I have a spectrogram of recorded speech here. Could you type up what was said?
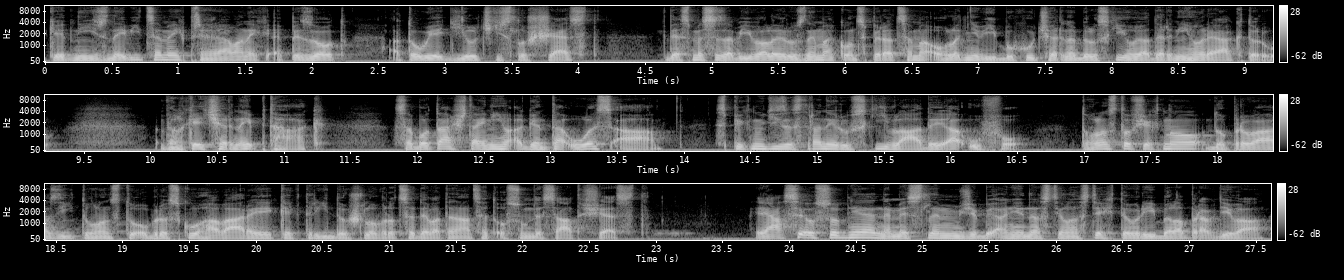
k jedný z nejvíce mých přehrávaných epizod a tou je díl číslo 6, kde jsme se zabývali různýma konspiracemi ohledně výbuchu černobylského jaderného reaktoru. Velký černý pták, sabotáž tajného agenta USA, spiknutí ze strany ruské vlády a UFO. Tohle to všechno doprovází tuhle tu obrovskou havárii, ke který došlo v roce 1986. Já si osobně nemyslím, že by ani jedna z těch teorií byla pravdivá.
